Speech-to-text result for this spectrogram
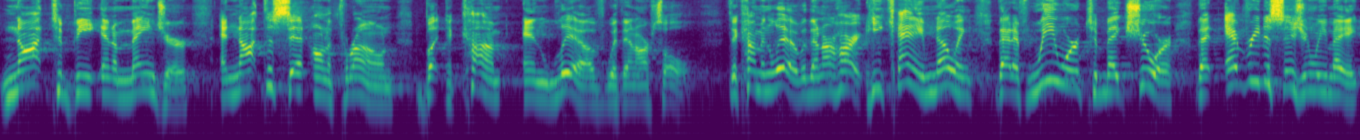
not to be in a manger and not to sit on a throne, but to come and live within our soul to come and live within our heart. He came knowing that if we were to make sure that every decision we made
